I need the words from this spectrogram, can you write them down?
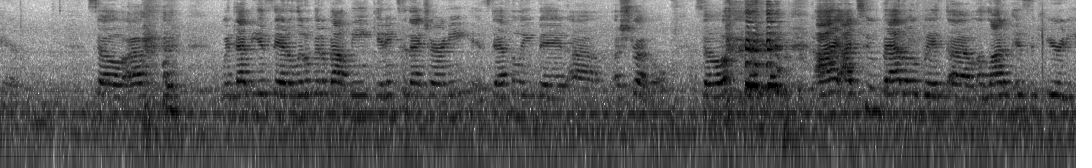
care. So, uh, with that being said, a little bit about me getting to that journey. It's definitely been um, a struggle. So, I, I too battled with um, a lot of insecurities,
